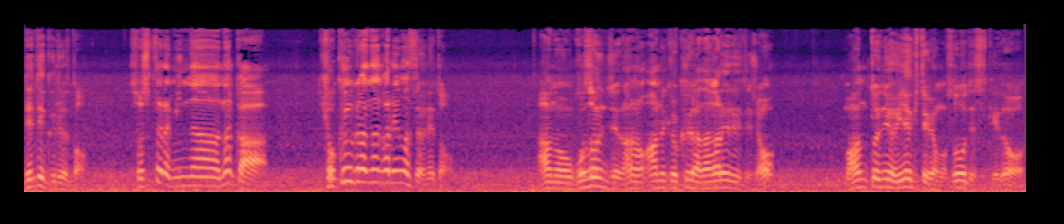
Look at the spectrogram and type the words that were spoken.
出てくると。そしたらみんな、なんか、曲が流れますよねと。あの、ご存知のあの、あの曲が流れるでしょ？まあアントニオ猪木とかもそうですけど、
